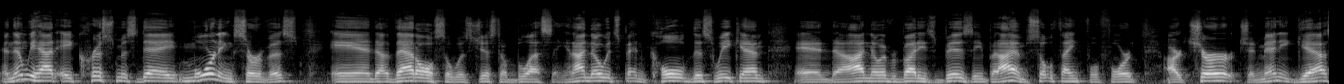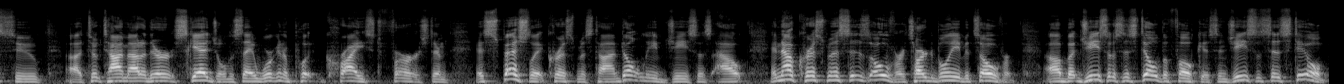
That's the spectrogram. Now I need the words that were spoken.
And then we had a Christmas Day morning service and uh, that also was just a blessing. And I know it's been cold this weekend, and uh, I know everybody's busy, but I am so thankful for our church and many guests who uh, took time out of their schedule to say, We're going to put Christ first, and especially at Christmas time, don't leave Jesus out. And now Christmas is over. It's hard to believe it's over, uh, but Jesus is still the focus, and Jesus is still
